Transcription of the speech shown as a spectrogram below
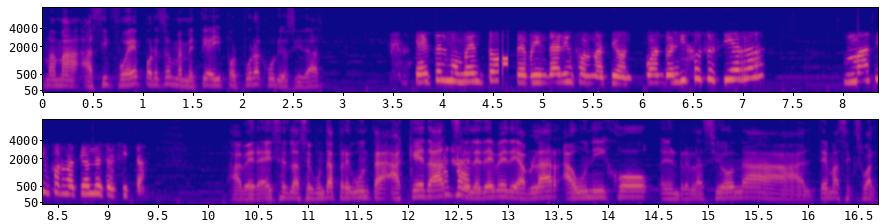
mamá, así fue, por eso me metí ahí, por pura curiosidad. Es el momento de brindar información. Cuando el hijo se cierra, más información necesita. A ver, esa es la segunda pregunta. ¿A qué edad Ajá. se le debe de hablar a un hijo en relación al tema sexual?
